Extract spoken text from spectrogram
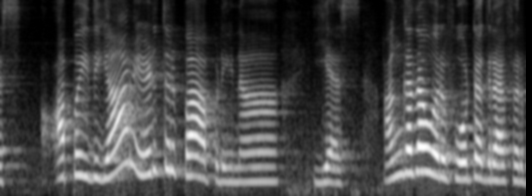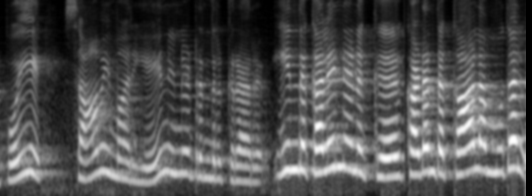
எஸ் அப்போ இது யார் எடுத்திருப்பா அப்படின்னா எஸ் அங்கே தான் ஒரு ஃபோட்டோகிராஃபர் போய் சாமி மாதிரியே நின்றுட்டு இருந்திருக்கிறாரு. இந்த கலைஞனுக்கு கடந்த காலம் முதல்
